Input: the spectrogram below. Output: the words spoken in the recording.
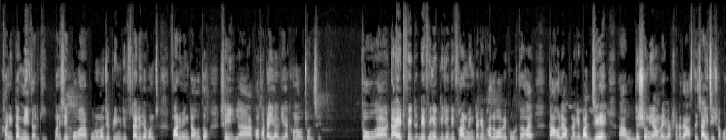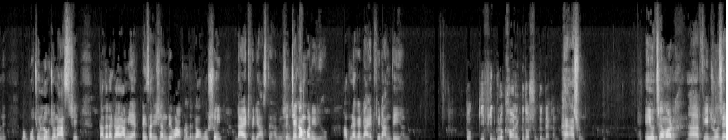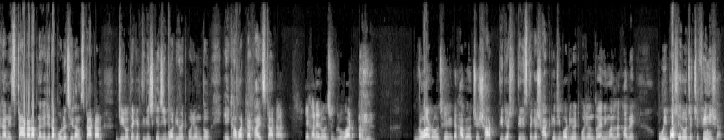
খানিকটা মিথ আর কি। মানে সেই পুরনো যে প্রিমিটিভ স্টাইলে যখন ফার্মিংটা হতো সেই কথাটাই আর কি এখনও চলছে। তো ডায়েট ফিট ডেফিনেটলি যদি ফার্মিংটাকে ভালোভাবে করতে হয় তাহলে আপনাকে বা যে উদ্দেশ্য নিয়ে আমরা এই ব্যবসাটাতে আসতে চাইছি সকলে বা প্রচুর লোকজন আসছে তাদের আমি একটাই সাজেশন দেবো আপনাদেরকে অবশ্যই ডায়েট ফিটে আসতে হবে। সে যে কোম্পানিরই হোক আপনাকে ডায়েট ফিট আনতেই হবে। তো কি ফিডগুলো খাওয়ান একটু দর্শকদের দেখান। হ্যাঁ আসুন। এই হচ্ছে আমার ফিড রয়েছে এখানে স্টার্টার আপনাকে যেটা বলেছিলাম স্টার্টার জিরো থেকে তিরিশ কেজি বডি ওয়েট পর্যন্ত এই খাবারটা খায় স্টার্টার এখানে রয়েছে গ্রোয়ার গ্রোয়ার রয়েছে, এটা খাবে হচ্ছে ষাট, তিরিশ তিরিশ থেকে ষাট কেজি বডি ওয়েট পর্যন্ত অ্যানিমালরা খাবে। ওই পাশে রয়েছে হচ্ছে ফিনিশার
